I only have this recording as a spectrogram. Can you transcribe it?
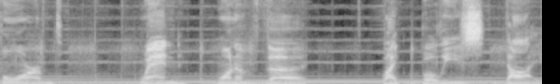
formed when one of the like bullies die.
